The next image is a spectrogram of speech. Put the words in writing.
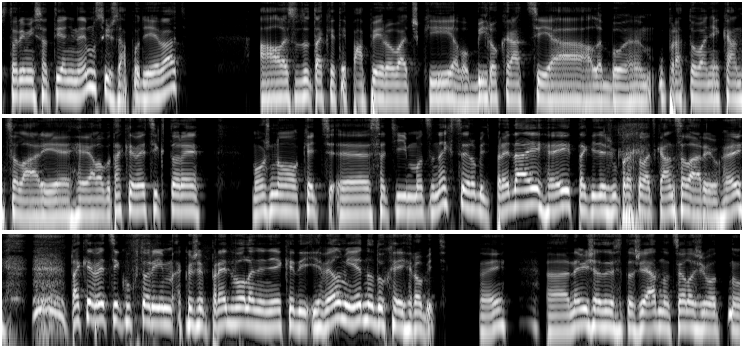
s ktorými sa ty ani nemusíš zapodievať, ale sú to také tie papierovačky, alebo byrokracia, alebo neviem, upratovanie kancelárie, hej, alebo také veci, ktoré možno keď e, sa ti moc nechce robiť predaj, hej, tak ideš upratovať kanceláriu, hej. také veci, ku ktorým akože predvolenie niekedy je veľmi jednoduché ich robiť. Hej. Uh, nevyžaduje sa to žiadnu celoživotnú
